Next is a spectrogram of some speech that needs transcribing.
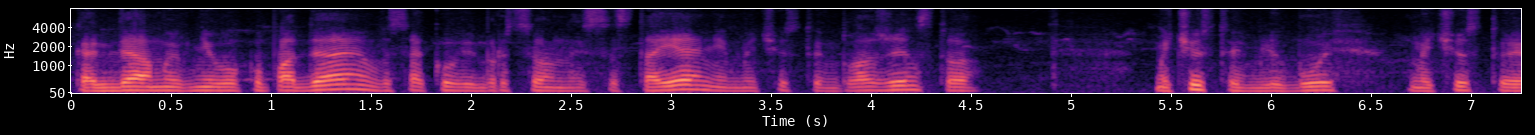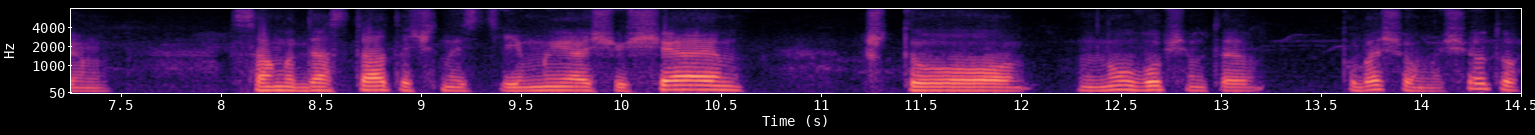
когда мы в него попадаем, высоковибрационное состояние, мы чувствуем блаженство, мы чувствуем любовь, мы чувствуем самодостаточность, и мы ощущаем, что, ну, в общем-то, по большому счету,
